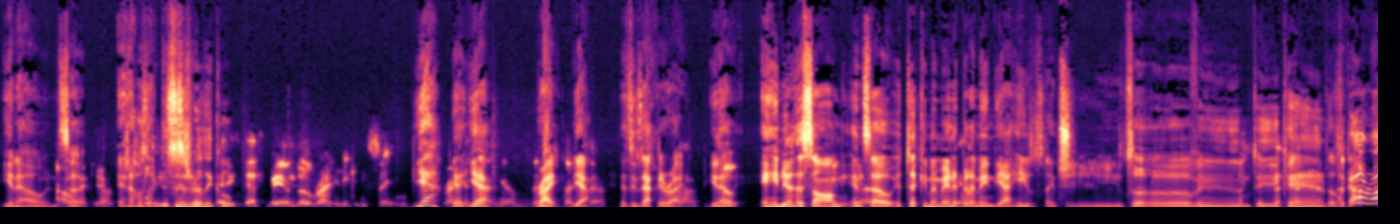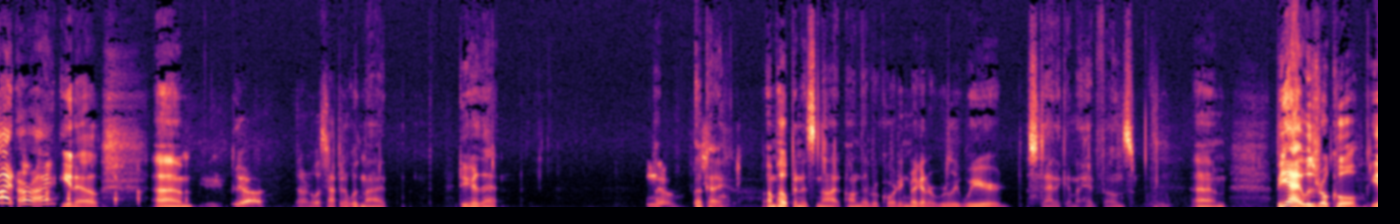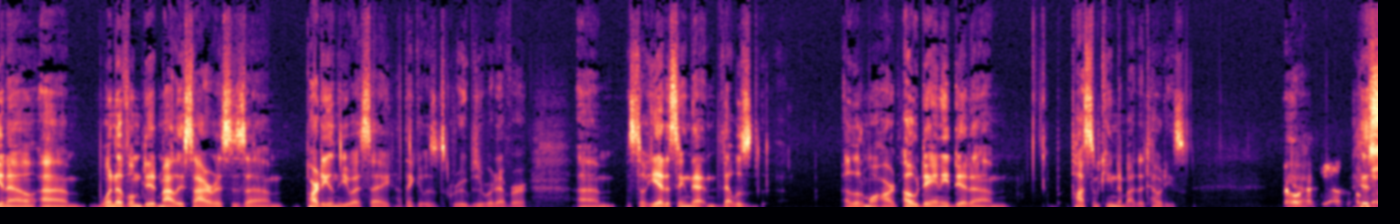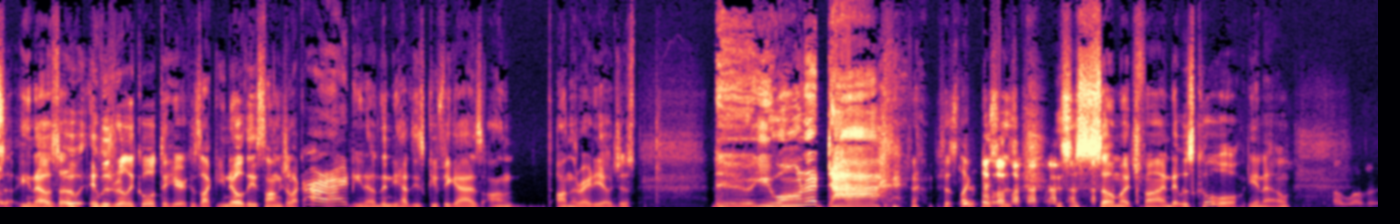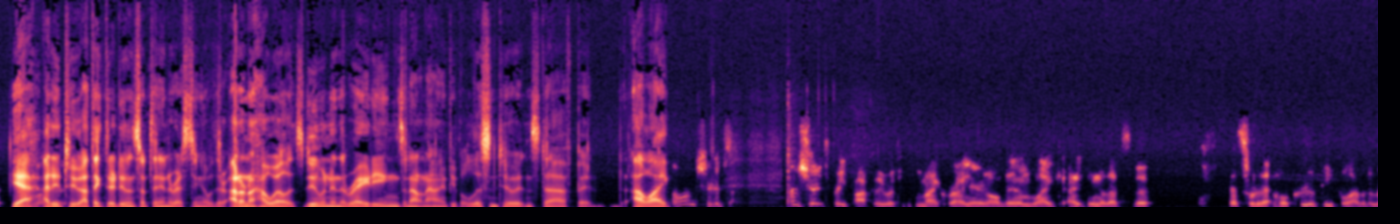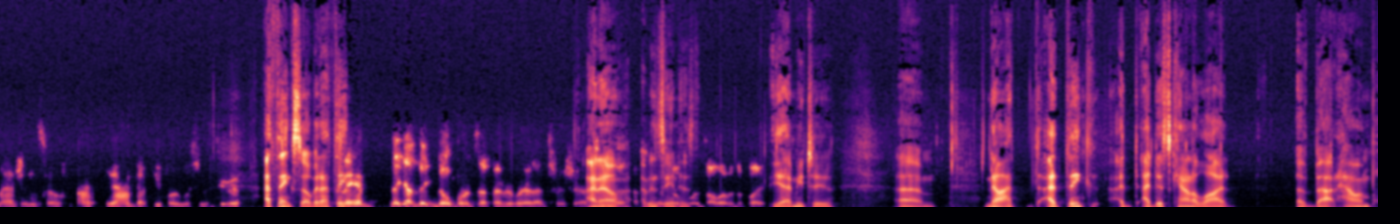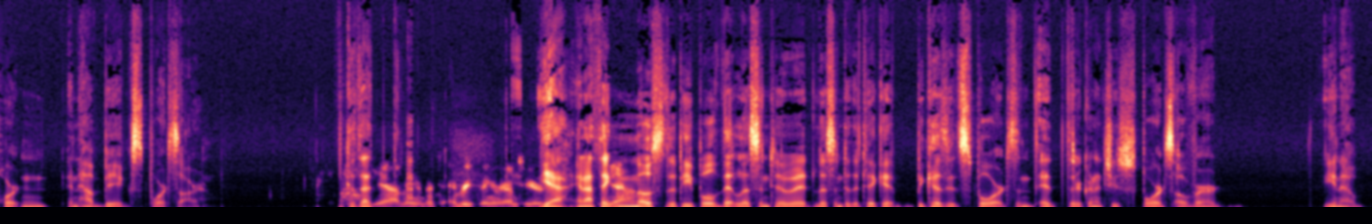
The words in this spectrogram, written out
you know, and Oh, so yeah. and I was Well, like, this is really cool. Steph band, though, right? He can sing. Yeah, right? yeah, yeah. that right, yeah. That's exactly right. Yeah. You know, So- and he knew yeah, the song, and so it took him a minute. But I mean, yeah, he was like, "Jesus of empty cans." I was like, "All right, all right," you know. Um, Yeah. I don't know what's happening with my. Do you hear that? No. Okay, I'm hoping it's not on the recording, but I got a really weird static in my headphones. Um, but yeah, it was real cool. You know, um, one of them did Miley Cyrus's um, "Party in the USA." I think it was Grooves or whatever. Um, so he had to sing that, and that was a little more hard. Oh, Danny did um, "Possum Kingdom" by the Toadies. Oh Yeah. heck yeah! Okay. you know, so it was really cool to hear because like you know these songs, you're like, all right, you know. Then you have these goofy guys on on the radio just, do you want to die? just like this is this is so much fun. It was cool, you know. I love it. Yeah, love I do it. too. I think they're doing something interesting over there. I don't know how well it's doing in the ratings, and I don't know how many people listen to it and stuff. But I like, Oh, I'm sure it's. I'm sure it's pretty popular with Mike Rhyner and all them. Like, I, you know, that's the. That's sort of that whole crew of people, I would imagine. So, I, yeah, I bet people are listening to it. I think so. But I And they think, had they got big billboards up everywhere. That's for sure. I know. seen the- I've been seeing his- all over the place. yeah, me too. Um, no, I I think I, I discount a lot about how important and how big sports are. Because that, yeah, I mean that's everything around here. Yeah, and I think Yeah. most of the people that listen to it listen to the ticket because it's sports, and it, they're going to choose sports over, you know,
